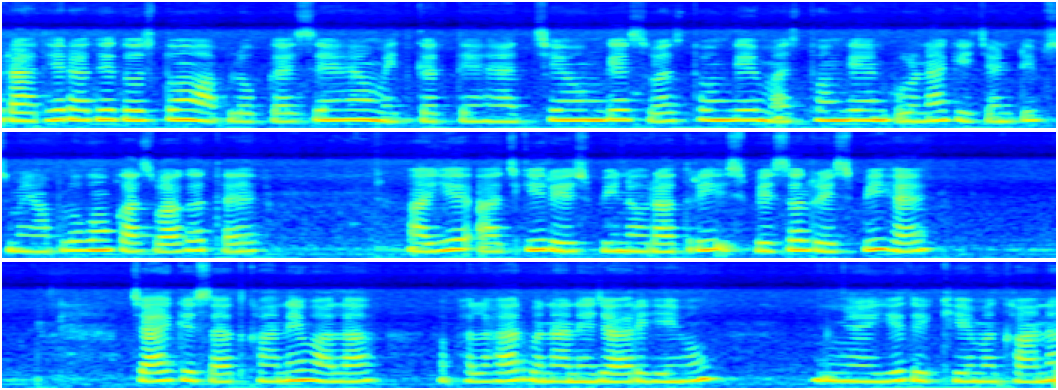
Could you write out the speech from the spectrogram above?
राधे राधे दोस्तों, आप लोग कैसे हैं? उम्मीद करते हैं अच्छे होंगे, स्वस्थ होंगे, मस्त होंगे। अन्नपूर्णा किचन टिप्स में आप लोगों का स्वागत है। आइए, आज की रेसिपी, नवरात्रि स्पेशल रेसिपी है। चाय के साथ खाने वाला फलहार बनाने जा रही हूँ। ये देखिए, मखाना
